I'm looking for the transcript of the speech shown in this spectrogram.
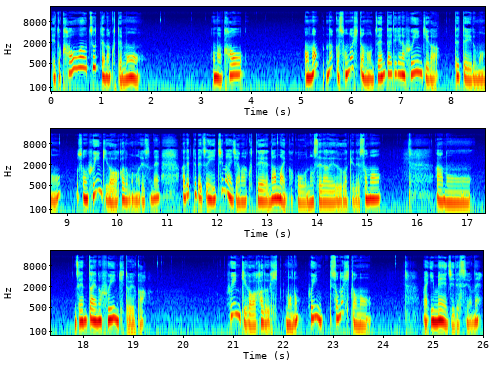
えっと、顔は映ってなくても、まあ、顔、な、なんかその人の全体的な雰囲気が出ているものその雰囲気がわかるものですね。あれって別に1枚じゃなくて何枚かこう載せられるわけで、その、あの全体の雰囲気というか、雰囲気がわかるもの？雰囲、その人の、まあ、イメージですよね。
